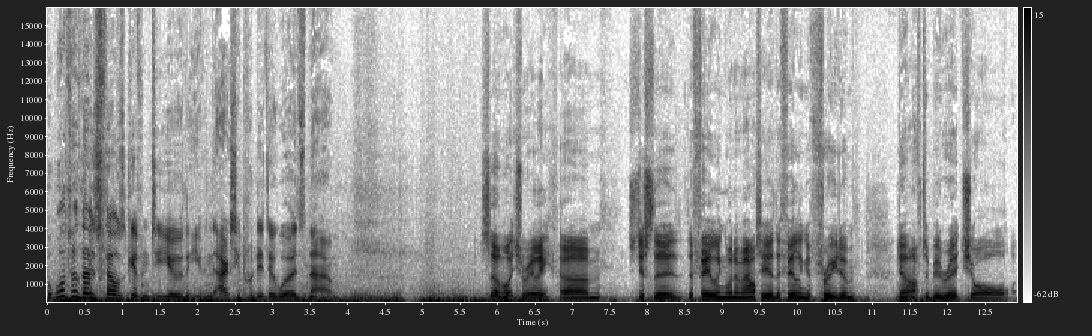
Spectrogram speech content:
But what are those fells given to you that you can actually put into words now? So much, really. Um, it's just the, the feeling when I'm out here, the feeling of freedom. You don't have to be rich or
